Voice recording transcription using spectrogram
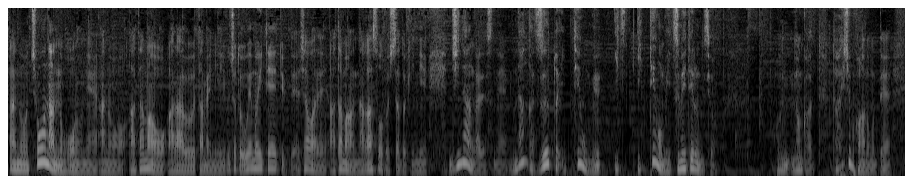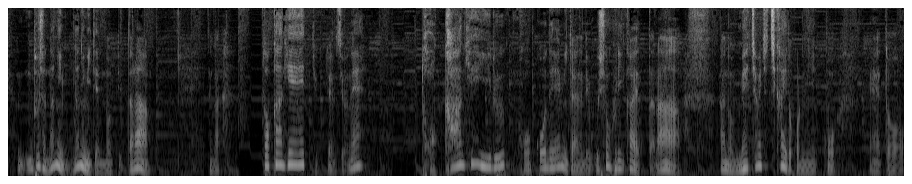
あの長男の方のね、あの頭を洗うために、ちょっと上向いてって言って、シャワーで頭を流そうとしたときに、次男がですね、なんかずっと一点を一点を見つめてるんですよ。なんか大丈夫かなと思って、どうした？何何見てんの？って言ったら、なんか、トカゲって言ってるんですよね。トカゲいる？ここで？みたいなんで、後ろ振り返ったら、あの、めちゃめちゃ近いところに、こう、えっ、ー、と、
